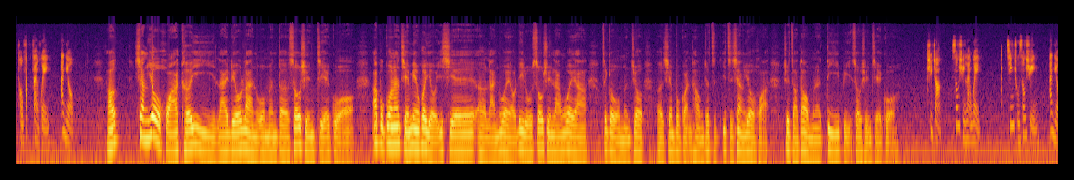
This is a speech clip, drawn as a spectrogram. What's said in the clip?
投返回按钮。好。向右滑可以来浏览我们的搜寻结果啊，不过呢前面会有一些呃栏位哦，例如搜寻栏位啊，这个我们就呃先不管它，我们就只一直向右滑去找到我们的第一笔搜寻结果。市长搜寻栏位，清除搜寻按钮，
